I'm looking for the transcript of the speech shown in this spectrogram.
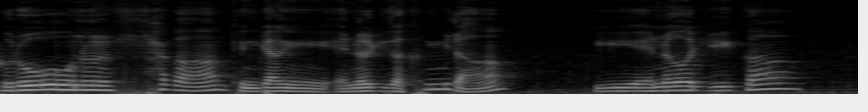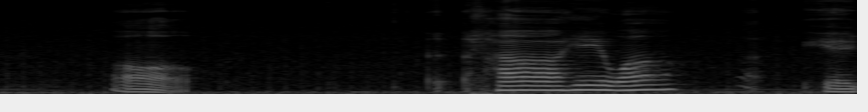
들어오는 사가 굉장히 에너지가 큽니다. 이 에너지가 어, 사해와 예,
